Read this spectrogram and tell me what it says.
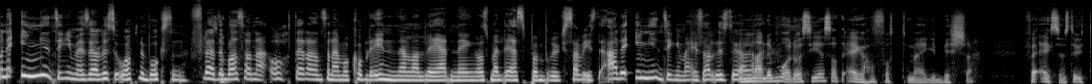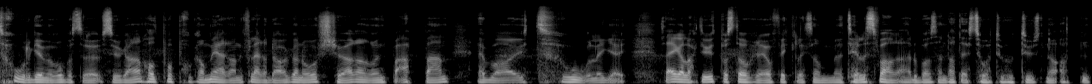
Men det er ingenting i meg som har lyst til å åpne boksen. For det er bare sånn åh, det er den som jeg må koble inn en eller annen ledning, og som jeg leser på en bruksavis. Det er det ingenting i meg som har lyst til å gjøre. Men det må da sies at jeg har fått meg bikkje. For jeg syns det er utrolig gøy med robotstøvsugeren. Holdt på å programmere den i flere dager nå. Kjøre den rundt på appen. Det var utrolig gøy. Så jeg har lagt det ut på Story og fikk liksom tilsvaret. Det er bare sånn, Dette er så 2018.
